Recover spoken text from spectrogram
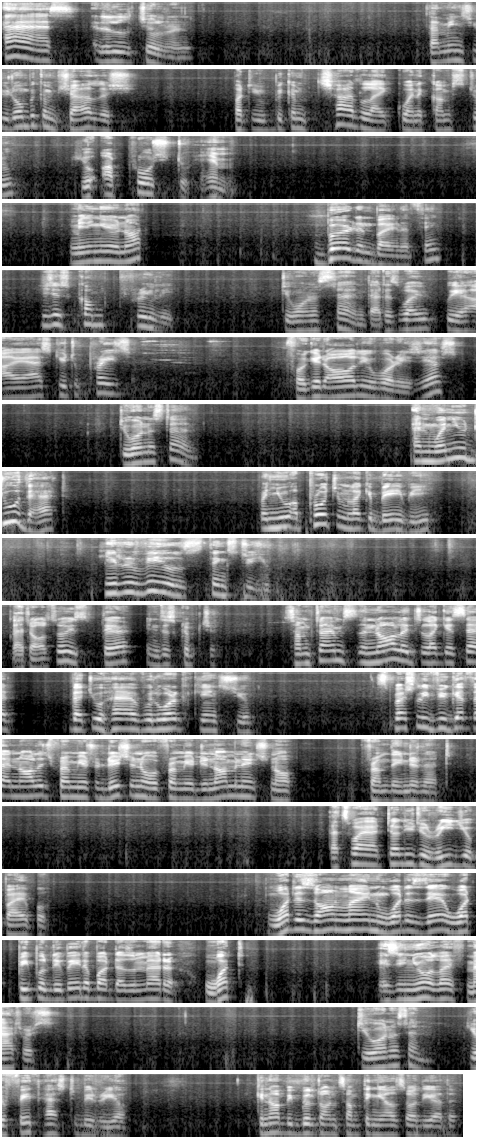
as little children. That means you don't become childish, but you become childlike when it comes to your approach to Him. Meaning you're not burdened by anything, you just come freely. Do you understand? That is why we, I ask you to praise Him. Forget all your worries, yes? Do you understand? And when you do that, when you approach him like a baby, he reveals things to you. That also is there in the scripture. Sometimes the knowledge, like I said, that you have will work against you. Especially if you get that knowledge from your tradition or from your denomination or from the internet. That's why I tell you to read your Bible. What is online, what is there, what people debate about doesn't matter. What is in your life matters. Do you understand? Your faith has to be real. Cannot be built on something else or the other.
